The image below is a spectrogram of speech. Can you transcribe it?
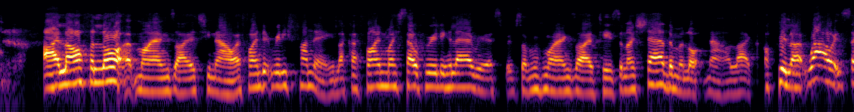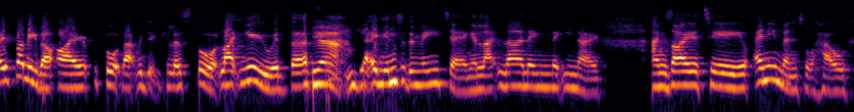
I laugh a lot at my anxiety now. I find it really funny. Like I find myself really hilarious with some of my anxieties and I share them a lot now. Like I'll be like, wow, it's so funny that I thought that ridiculous thought, like you with the yeah. getting into the meeting and like learning that, you know, anxiety or any mental health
